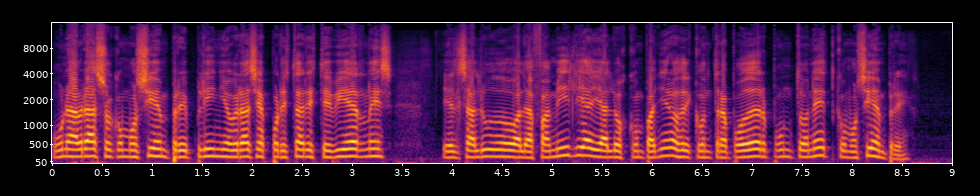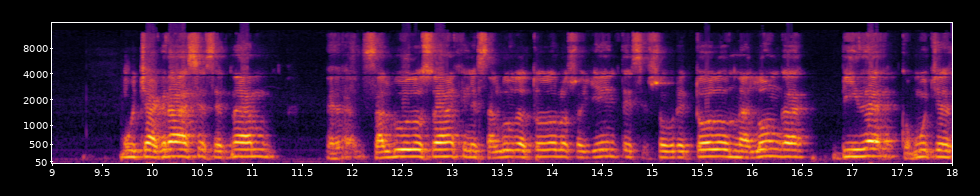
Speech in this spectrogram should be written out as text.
Un abrazo como siempre, Plinio, gracias por estar este viernes. El saludo a la familia y a los compañeros de contrapoder.net como siempre. Muchas gracias, Hernán. Eh, saludos, Ángeles, saludos a todos los oyentes y sobre todo una longa vida con mucha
